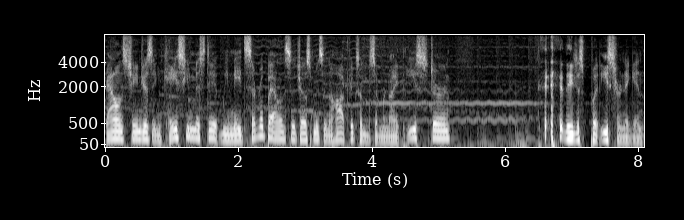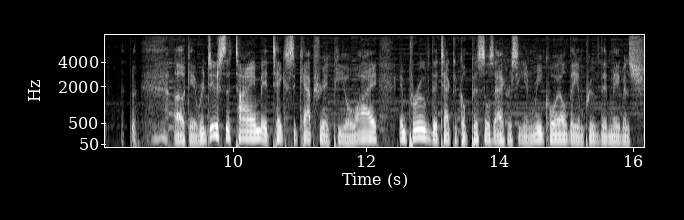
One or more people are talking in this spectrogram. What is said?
balance changes. In case you missed it, we made several balance adjustments in the hotfix on December 9th Eastern. they just put Eastern again. okay, reduce the time it takes to capture a POI, improve the tactical pistol's accuracy and recoil. They improve the Maven's sh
